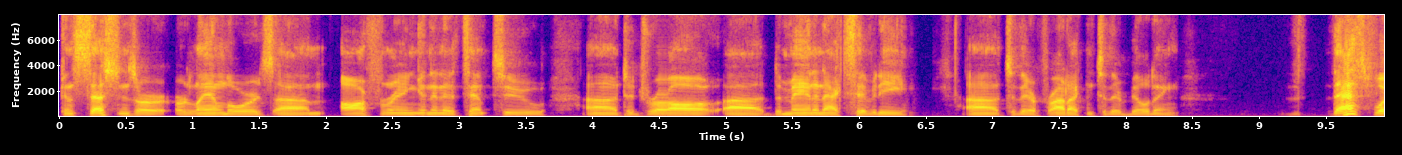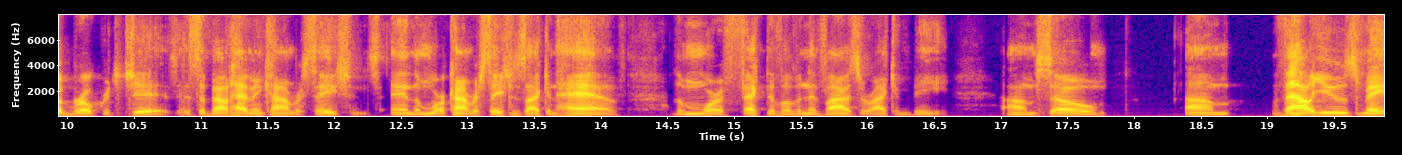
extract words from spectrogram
concessions are, are landlords um, offering in an attempt to uh, to draw uh, demand and activity uh, to their product and to their building? That's what brokerage is. It's about having conversations. And the more conversations I can have, the more effective of an advisor I can be. Um, so um, values may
